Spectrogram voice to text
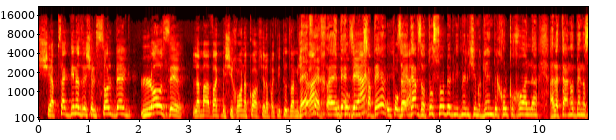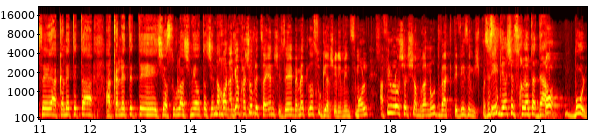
שהפסק דין הזה של סולברג לא עוזר למאבק בשיכרון הכוח של הפרקליטות והמשטרה. להפך, אה, זה פוגע, מתחבר. הוא פוגע. זה, אגב, זה אותו סולברג, נדמה לי, שמגן בכל כוחו על, על הטענות בנושא הקלטת, הקלטת אה, שאסור להשמיע אותה של... נכון, אגב, חשוב לציין שזה באמת לא סוגיה של ימין-שמאל, אפילו לא של שמרנות ואקטיביזם משפטי. זה סוגיה של זכויות אדם. או, בול.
